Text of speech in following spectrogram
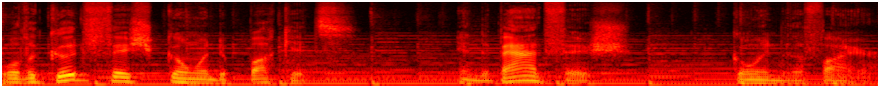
well, the good fish go into buckets, and the bad fish go into the fire.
